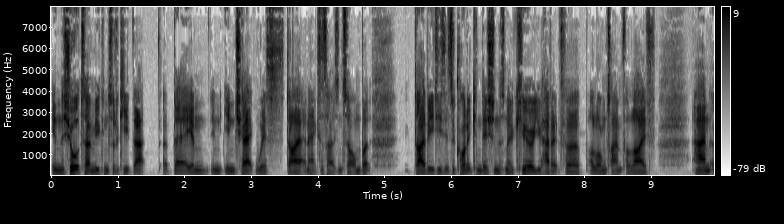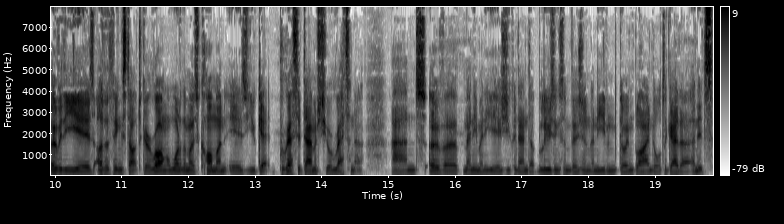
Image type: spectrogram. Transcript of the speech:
In the short term, you can sort of keep that at bay and in, in check with diet and exercise and so on. But diabetes is a chronic condition, there's no cure. You have it for a long time for life. And over the years, other things start to go wrong. And one of the most common is you get progressive damage to your retina. And over many, many years, you can end up losing some vision and even going blind altogether. And it's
